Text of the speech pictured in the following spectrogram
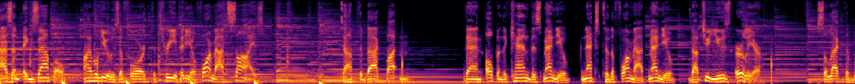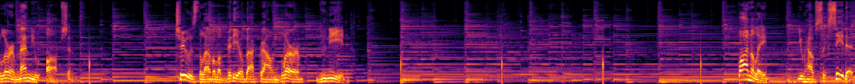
As an example, I will use a 4 to 3 video format size. Tap the back button. Then open the Canvas menu, next to the Format menu, that you used earlier. Select the Blur menu option. Choose the level of video background blur you need. Finally, you have succeeded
